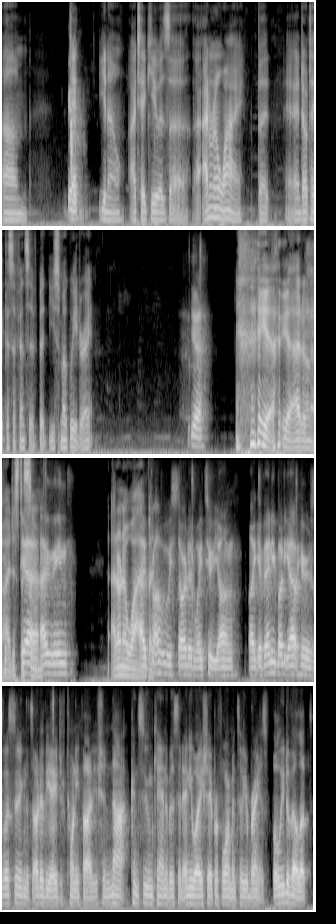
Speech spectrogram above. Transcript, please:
Um, Yeah. did, you know, I take you as a. I don't know why, but and don't take this offensive, but you smoke weed, right? Yeah. yeah, yeah. I don't know. I just Yeah. assumed. I mean, I don't know why, I but probably started way too young. Like, if anybody out here is listening that's under the age of 25, you should not consume cannabis in any way, shape, or form until your brain is fully developed.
